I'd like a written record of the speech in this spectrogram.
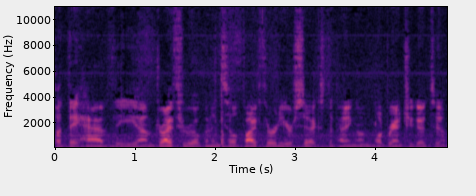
but they have the um, drive-through open until 5:30 or 6, depending on what branch you go to.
